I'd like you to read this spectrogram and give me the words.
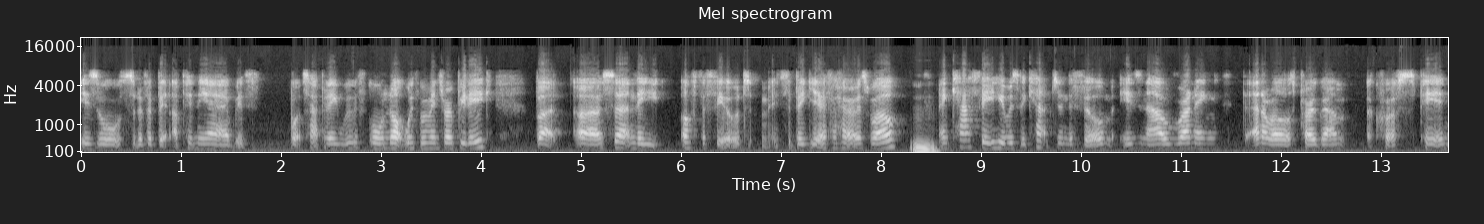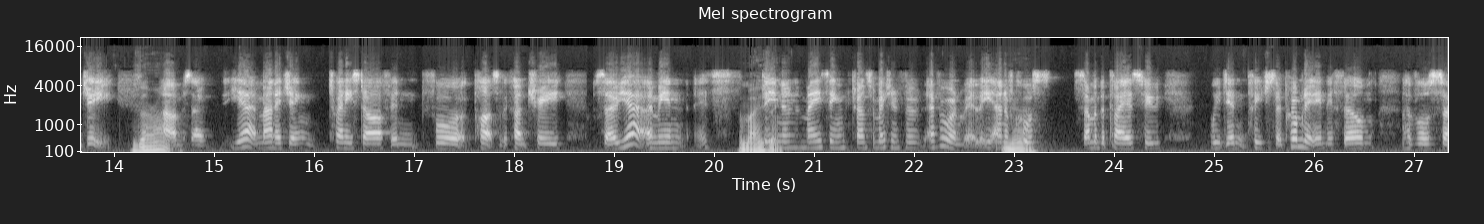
is all sort of a bit up in the air with what's happening with or not with women's rugby league. But uh, certainly off the field, it's a big year for her as well. And Kathy, who was the captain in the film, is now running the NRL's program across PNG. Is that right? Um, so yeah, managing 20 staff in four parts of the country. So yeah, I mean, it's Amazing. been an amazing transformation for everyone really. And of Yeah. course, some of the players who we didn't feature so prominently in the film have also,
